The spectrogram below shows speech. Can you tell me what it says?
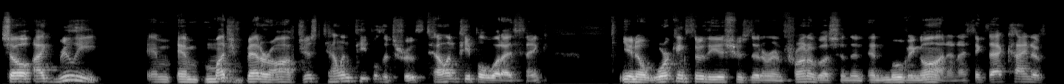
So I really am, am much better off just telling people the truth, telling people what I think, you know, working through the issues that are in front of us, and then and moving on. And I think that kind of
